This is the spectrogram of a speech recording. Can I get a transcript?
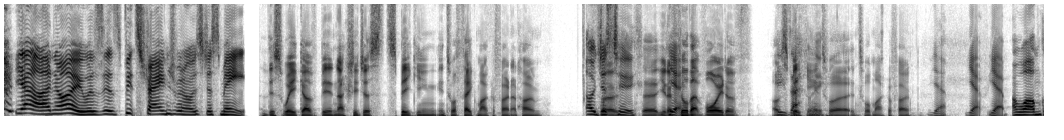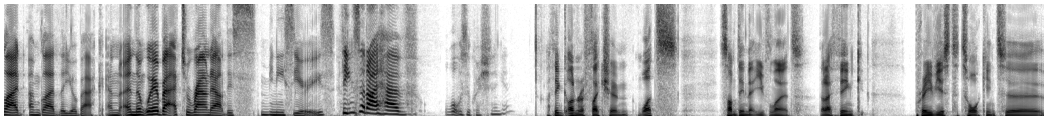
yeah, I know. It was, it was a bit strange when it was just me. This week, I've been actually just speaking into a fake microphone at home. Oh, just to. to, you know, yeah. fill that void of, of Exactly. speaking into a into a microphone. Yeah, yeah, yeah. Oh, Well, I'm glad. I'm glad that you're back, and and that we're back to round out this mini series. Things that I have. What was the question again? I think on reflection, what's something that you've learnt that I think previous to talking to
